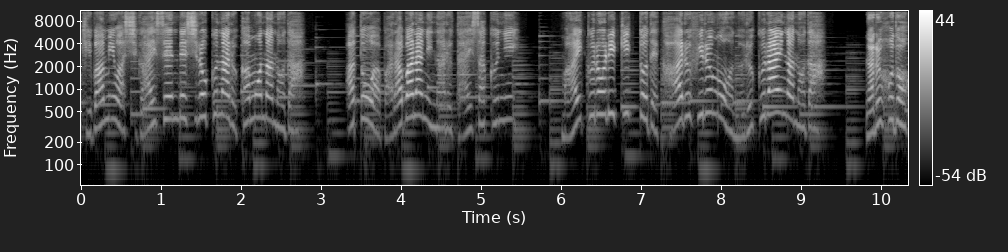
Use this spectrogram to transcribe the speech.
黄ばみは紫外線で白くなるかもなのだあとはバラバラになる対策にマイクロリキッドでカールフィルムを塗るくらいなのだ。なるほど。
